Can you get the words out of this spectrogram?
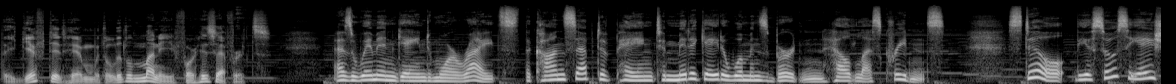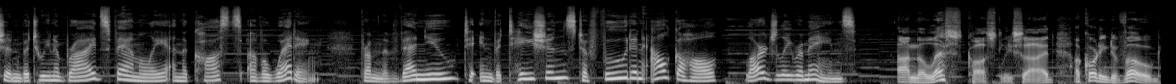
they gifted him with a little money for his efforts. As women gained more rights, the concept of paying to mitigate a woman's burden held less credence. Still, the association between a bride's family and the costs of a wedding, from the venue to invitations to food and alcohol, largely remains. On the less costly side, according to Vogue,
